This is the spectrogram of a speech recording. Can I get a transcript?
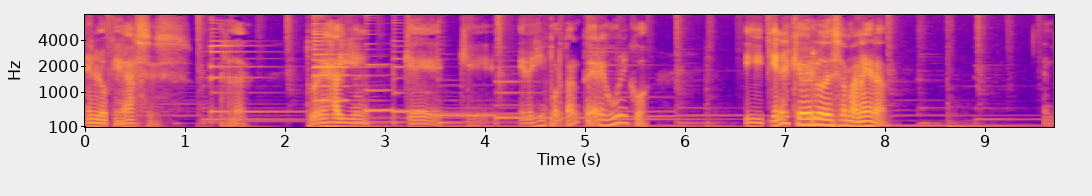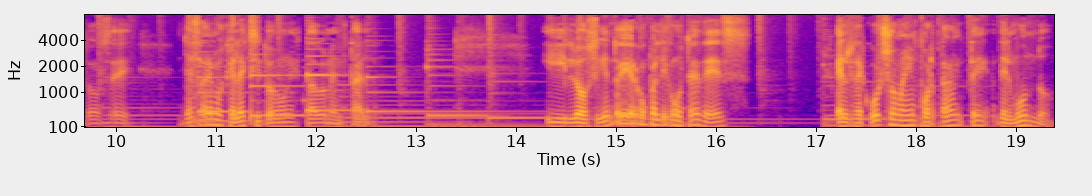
en lo que haces, ¿verdad? Tú eres alguien que, que eres importante, eres único. Y tienes que verlo de esa manera. Entonces, ya sabemos que el éxito es un estado mental. Y lo siguiente que quiero compartir con ustedes es el recurso más importante del mundo.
